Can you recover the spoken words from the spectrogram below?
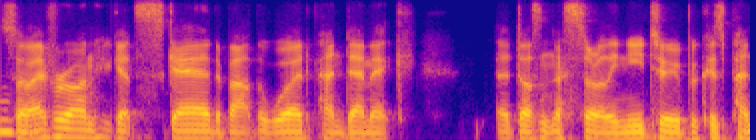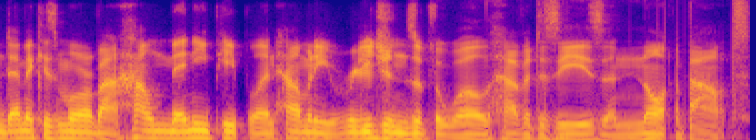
So everyone who gets scared about the word pandemic uh, doesn't necessarily need to, because pandemic is more about how many people and how many regions of the world have a disease and not about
